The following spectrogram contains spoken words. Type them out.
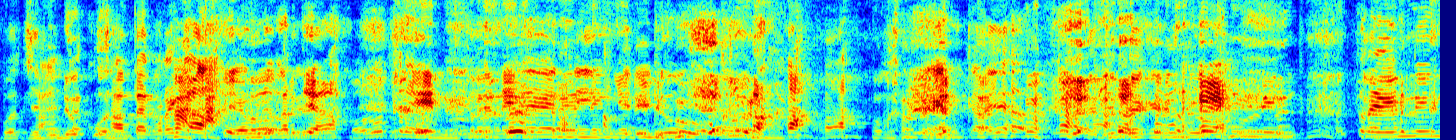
Buat jadi dukun. santet mereka yang belum kerja Oh, lu train, training, training jadi dukun. Bukan pengen kaya, jadi pengen dukun. training.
